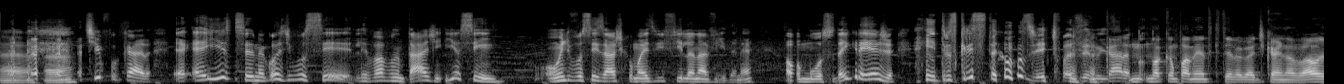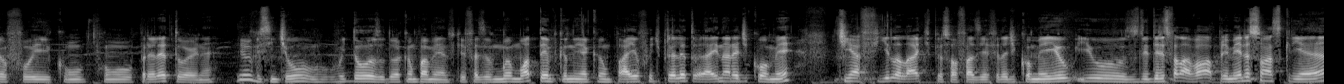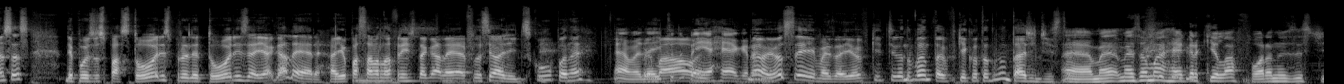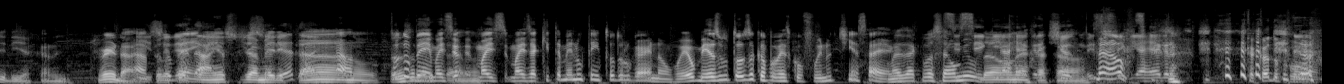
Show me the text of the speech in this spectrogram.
É, é. tipo, cara, é, é isso, é o negócio de você levar vantagem. E assim, onde vocês acham que eu mais vi fila na vida, né? Almoço da igreja, entre os cristãos, gente, fazendo isso. Cara, no, no acampamento que teve agora de carnaval, eu fui com, com o preletor, né? Eu me senti o, o idoso do acampamento, porque fazia um maior tempo que eu não ia acampar e eu fui de preletor. Aí na hora de comer, tinha fila lá, que o pessoal fazia fila de comer, e, e os líderes falavam, ó, primeiro são as crianças, depois os pastores, preletores, e aí a galera. Aí eu passava na frente da galera, falei assim, ó, gente, desculpa, né? Ah, mas Foi aí mal, tudo bem, né? é regra, Não, né? eu sei, mas aí eu fiquei tirando vantagem, fiquei contando vantagem disso. É, mas, mas é uma regra que lá fora não existiria, cara. De verdade. Ah, Pelo tudo que eu bem. conheço de Isso é americano. Não, todos tudo bem, mas, eu- mas, mas aqui também não tem em todo lugar, não. Eu mesmo, todos os acampamentos que eu fui, não tinha essa regra. Mas é que você é humildão, a né, regra de Cacau? Não. se seguir a regra, Cacau do povo.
